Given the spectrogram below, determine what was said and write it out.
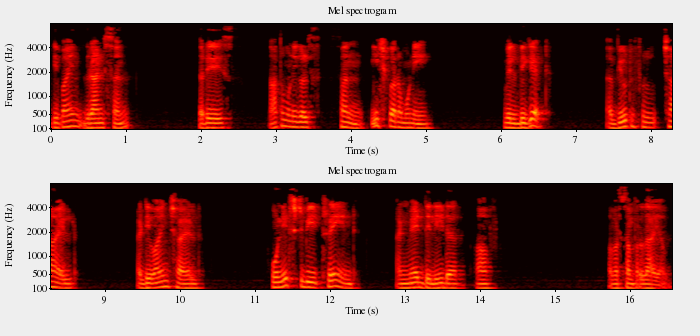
divine grandson, that is, Nathamunigal's son Ishwaramuni will beget a beautiful child, a divine child, who needs to be trained and made the leader of our Sampradayam.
